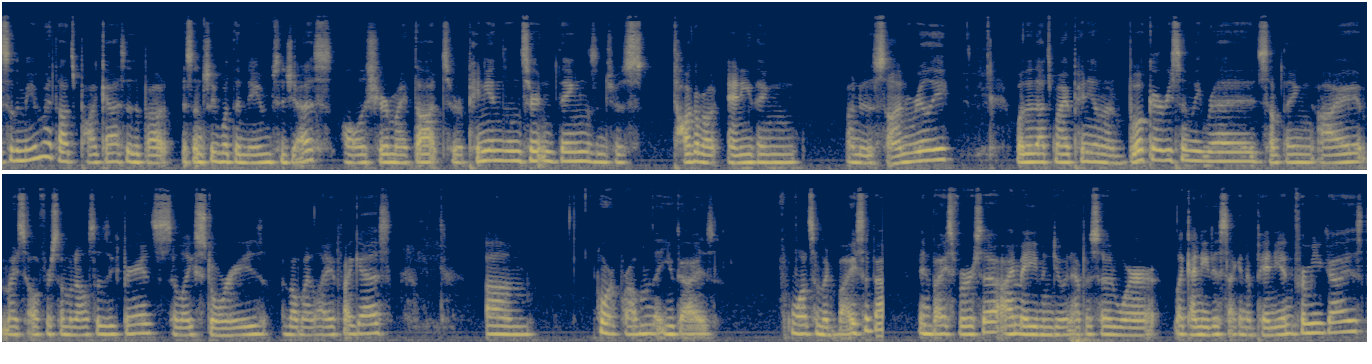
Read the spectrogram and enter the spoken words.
so the Me and My Thoughts podcast is about essentially what the name suggests. I'll share my thoughts or opinions on certain things and just talk about anything under the sun, really. Whether that's my opinion on a book I recently read, something I myself or someone else has experienced, so like stories about my life, I guess, um, or a problem that you guys want some advice about and vice versa. I may even do an episode where like I need a second opinion from you guys.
